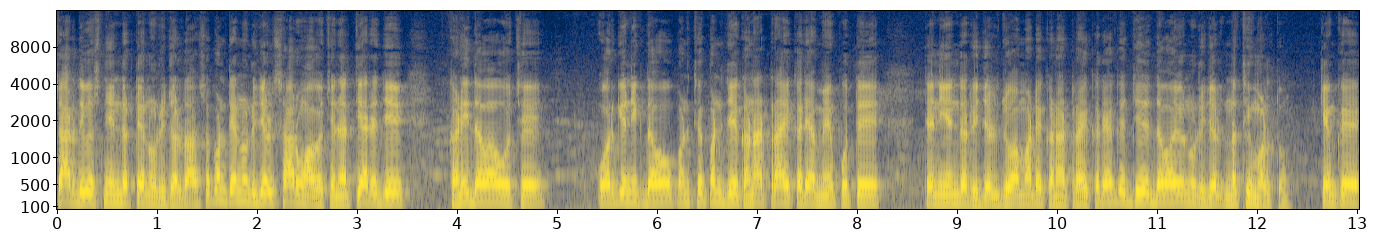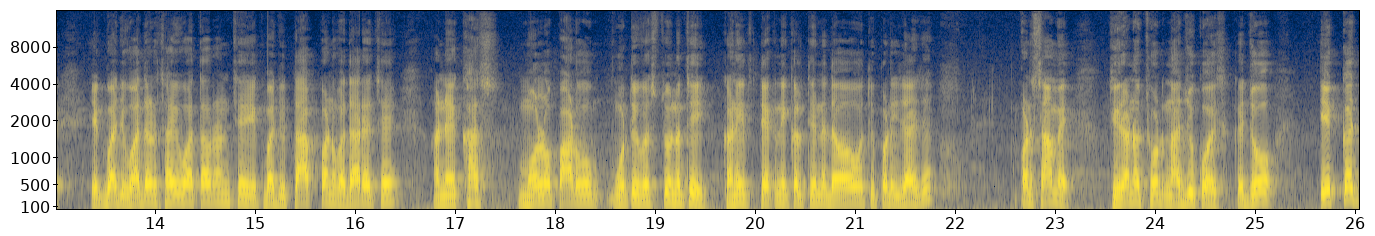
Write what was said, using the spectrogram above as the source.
ચાર દિવસની અંદર તેનું રિઝલ્ટ આવશે. પણ તેનું રિઝલ્ટ સારું આવે છે અને અત્યારે જે ઘણી દવાઓ છે ઓર્ગેનિક દવાઓ પણ છે, પણ જે ઘણા ટ્રાય કર્યા. મેં પોતે તેની અંદર રિઝલ્ટ જોવા માટે ઘણા ટ્રાય કર્યા કે જે દવાઓનું રિઝલ્ટ નથી મળતું. કેમ કે એક બાજુ વાદળછાયું વાતાવરણ છે, એક બાજુ તાપ પણ વધારે છે અને ખાસ મોલો પાડવો મોટી વસ્તુ નથી. ઘણી ટેકનિકલથી અને દવાઓથી પડી જાય છે. પણ સામે જીરાનો છોડ નાજુક હોય છે, કે જો એક જ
